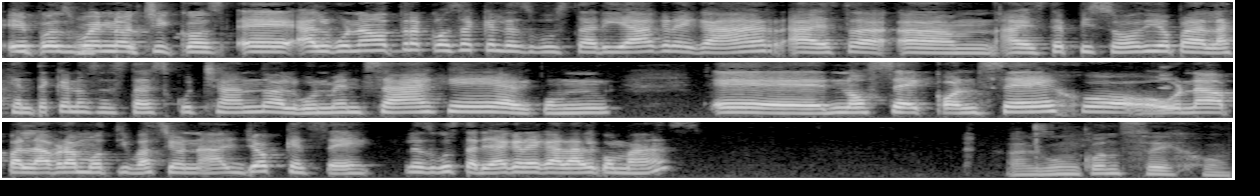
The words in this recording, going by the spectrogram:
Y pues bueno, chicos, eh, ¿alguna otra cosa que les gustaría agregar a, esta, a este episodio para la gente que nos está escuchando? ¿Algún mensaje, algún, eh, no sé, consejo o una palabra motivacional? Yo qué sé. ¿Les gustaría agregar algo más? ¿Algún consejo?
